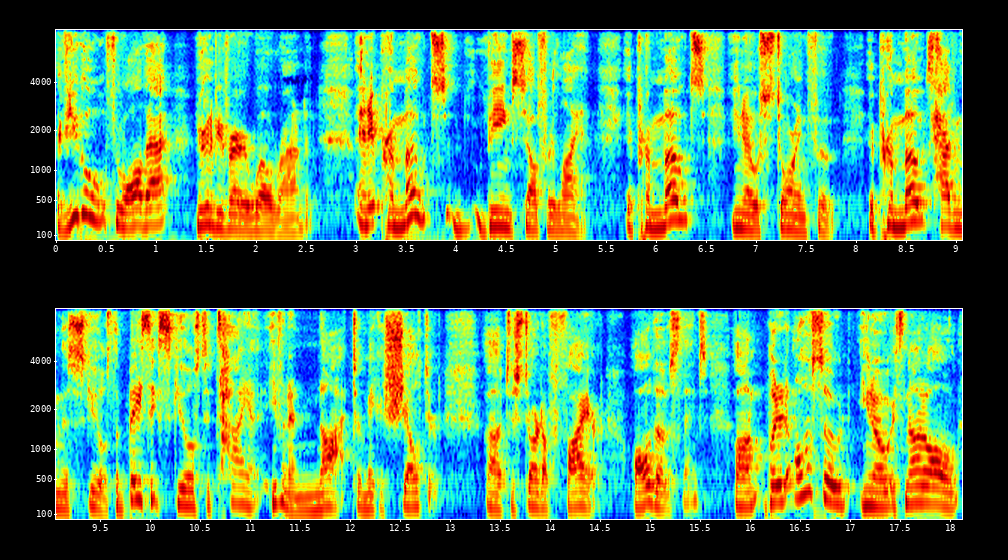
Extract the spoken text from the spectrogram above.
If you go through all that, you're going to be very well rounded, and it promotes being self reliant. It promotes, you know, storing food. It promotes having the skills, the basic skills to tie a, even a knot, to make a shelter, uh, to start a fire, all those things. Um, but it also, you know, it's not all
